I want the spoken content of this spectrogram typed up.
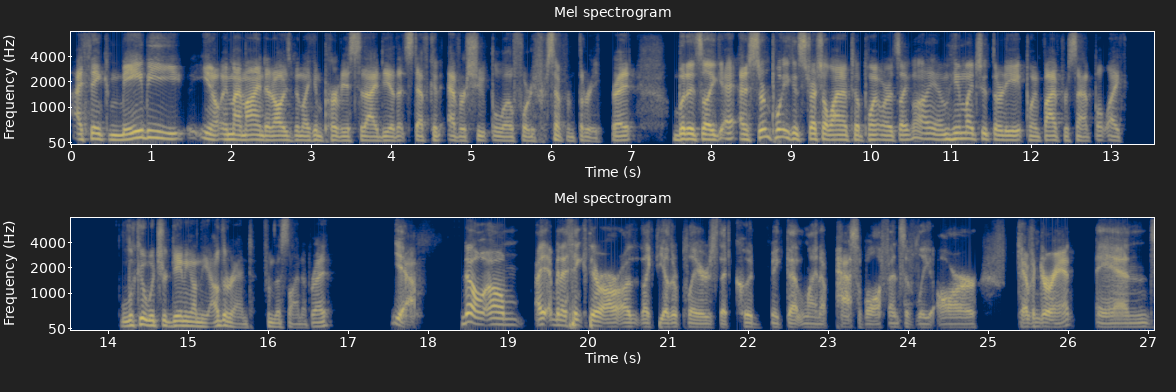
I think maybe, you know, in my mind, I'd always been like impervious to the idea that Steph could ever shoot below 40% from three, right? But it's like at at a certain point, you can stretch a lineup to a point where it's like, well, yeah, he might shoot 38.5%, but like, look at what you're gaining on the other end from this lineup, right? Yeah. No, um, I, I mean, I think there are oth- like the other players that could make that lineup passable offensively are Kevin Durant and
